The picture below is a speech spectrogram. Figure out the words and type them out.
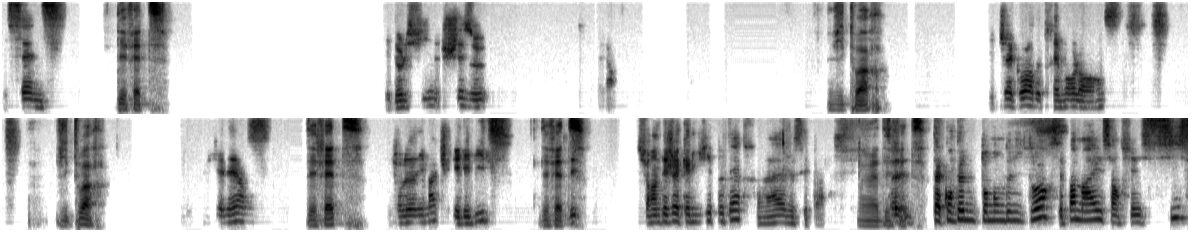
les Saints, Défaite. les Dolphins chez eux, Victoire. les Jaguars de Trevor Lawrence, Victoire. les Buccaneers Défaite. sur le dernier match et les Bills Défaite. Sur un déjà qualifié peut-être? Ouais, je sais pas. Ouais, défaite. Tu as compté ton nombre de victoires? C'est pas mal, ça en fait 6,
